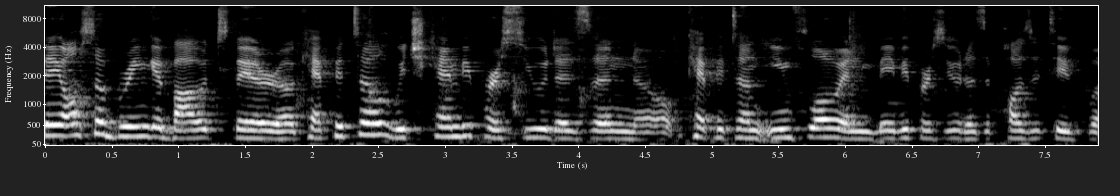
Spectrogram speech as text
They also bring about their uh, capital, which can be pursued as an uh, capital inflow and maybe pursued as a positive uh,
